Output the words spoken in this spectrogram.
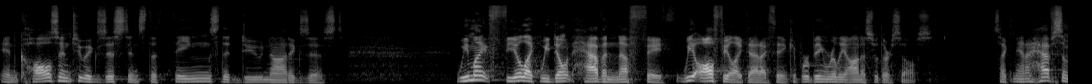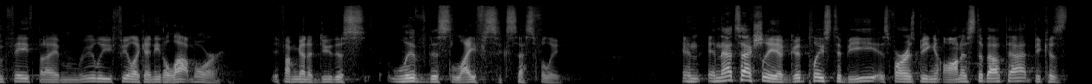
and calls into existence the things that do not exist we might feel like we don't have enough faith. We all feel like that, I think, if we're being really honest with ourselves. It's like, man, I have some faith, but I really feel like I need a lot more if I'm going to do this, live this life successfully. And, and that's actually a good place to be as far as being honest about that, because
